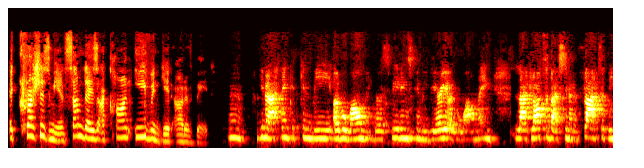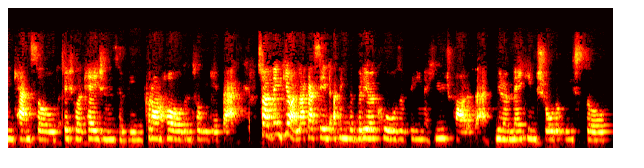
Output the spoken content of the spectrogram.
it crushes me. And some days I can't even get out of bed. Mm. You know, I think it can be overwhelming. Those feelings can be very overwhelming. Like lots of us, you know, flights have been cancelled, special occasions have been put on hold until we get back. So I think, yeah, like I said, I think the video calls have been a huge part of that, you know, making sure that we still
